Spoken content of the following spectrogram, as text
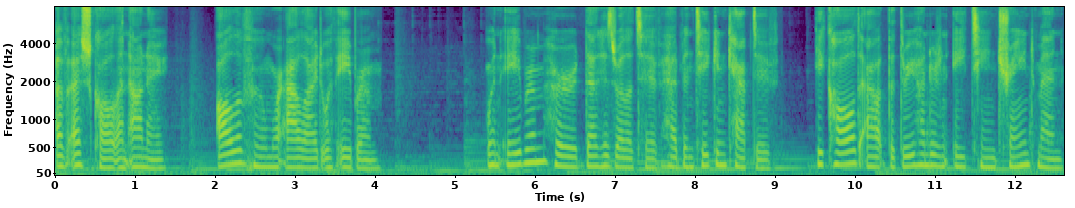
of Eshcol and Aner all of whom were allied with Abram. When Abram heard that his relative had been taken captive, he called out the 318 trained men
